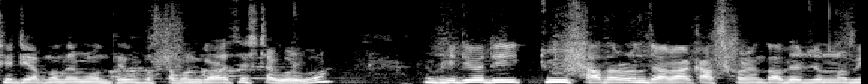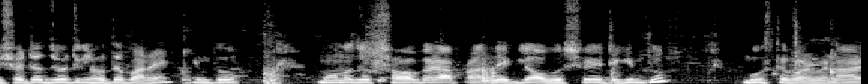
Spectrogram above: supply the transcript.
সেটি আপনাদের মধ্যে উপস্থাপন করার চেষ্টা করব। ভিডিওটি একটু সাধারণ যারা কাজ করেন, তাদের জন্য বিষয়টা জটিল হতে পারে, কিন্তু মনোযোগ সহকারে আপনারা দেখলে অবশ্যই এটি কিন্তু বুঝতে পারবেন। আর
